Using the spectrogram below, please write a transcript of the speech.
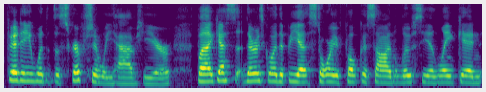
fitting with the description we have here. But I guess there is going to be a story focused on Lucy and Lincoln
